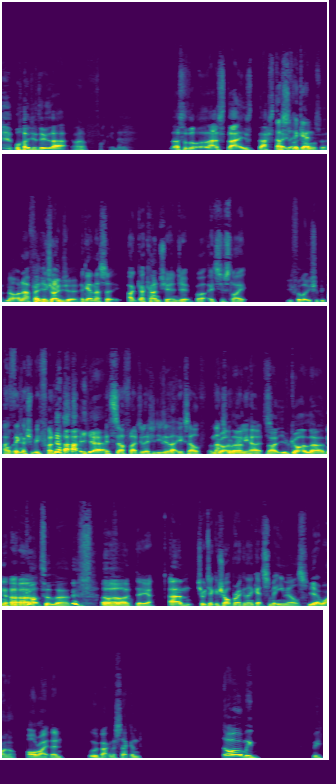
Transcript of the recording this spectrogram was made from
Why'd you do that? I don't fucking know. That's that's that is that's That's again answer. not enough. Can you again, change it? Again, that's a, I, I can change it, but it's just like You feel like you should be I think I should be punished. yeah. it's self-flagellation. You did that yourself, and that's what learn. really hurts. No, you've got to learn. You've got to learn. Oh that. dear. Um, should we take a short break and then get some emails? Yeah, why not? All right then. We'll be back in a second. Oh, me, me,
